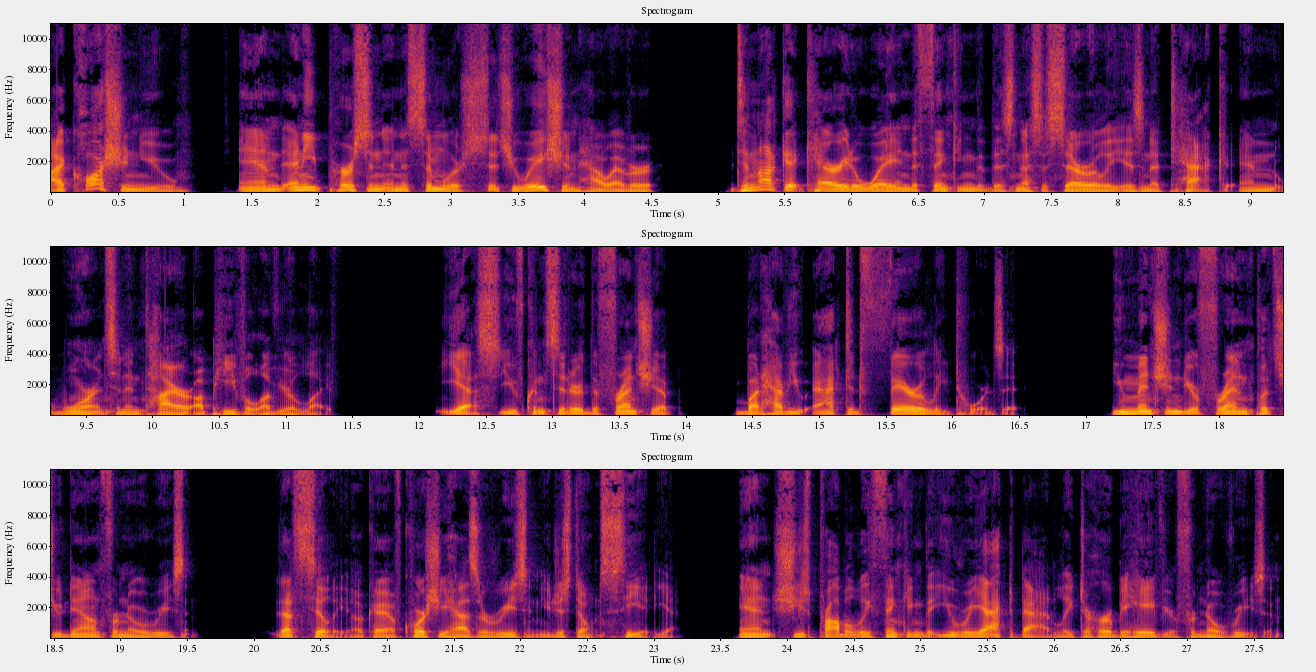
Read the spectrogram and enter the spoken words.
I caution you and any person in a similar situation, however, to not get carried away into thinking that this necessarily is an attack and warrants an entire upheaval of your life. Yes, you've considered the friendship, but have you acted fairly towards it? You mentioned your friend puts you down for no reason. That's silly, okay? Of course she has a reason, you just don't see it yet. And she's probably thinking that you react badly to her behavior for no reason.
